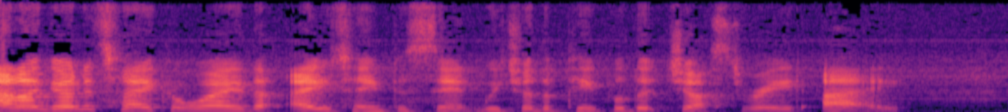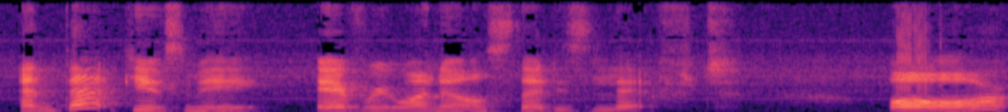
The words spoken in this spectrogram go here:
And I'm going to take away the 18%, which are the people that just read A. And that gives me everyone else that is left. Or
